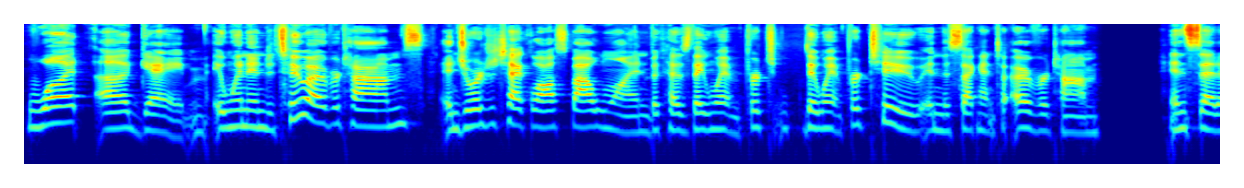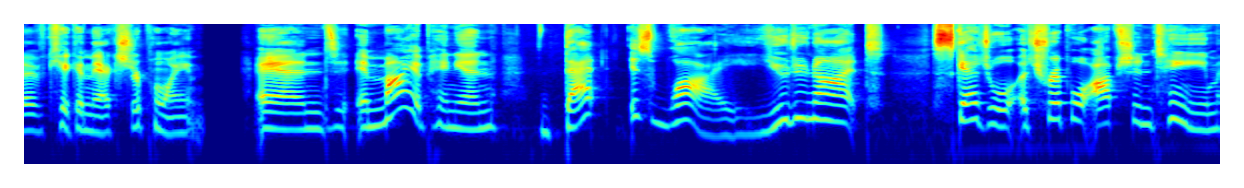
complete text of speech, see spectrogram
what a game! It went into two overtimes, and Georgia Tech lost by one because they went for they went for two in the second to overtime instead of kicking the extra point. And in my opinion, that is why you do not schedule a triple option team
